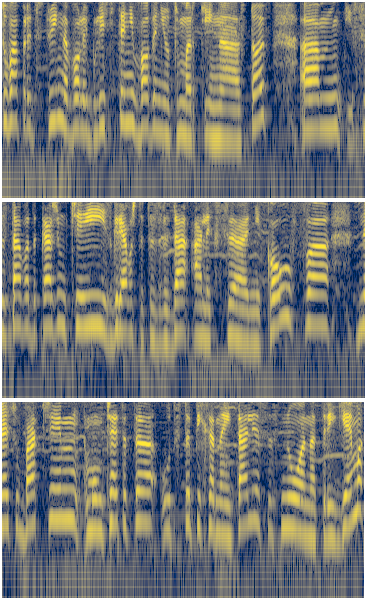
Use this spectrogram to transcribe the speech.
Това предстои на волейболистите ни, водени от Мартин Стоев. А, състава да кажем, че и изгряващата звезда Алекс Николов. Днес обаче момчетата отстъпиха на Италия с 0 на 3 гема,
